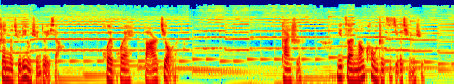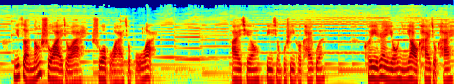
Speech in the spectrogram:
真的去另寻对象，会不会反而救了他？但是你怎能控制自己的情绪？你怎能说爱就爱，说不爱就不爱？爱情毕竟不是一个开关，可以任由你要开就开，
